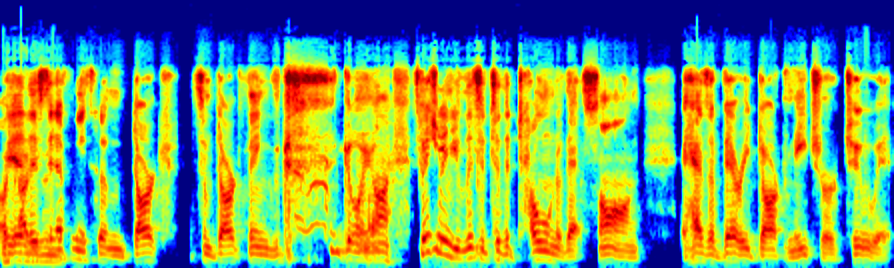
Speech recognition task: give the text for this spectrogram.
Oh yeah, there's even... definitely some dark, some dark things going on. Especially when you listen to the tone of that song, it has a very dark nature to it.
